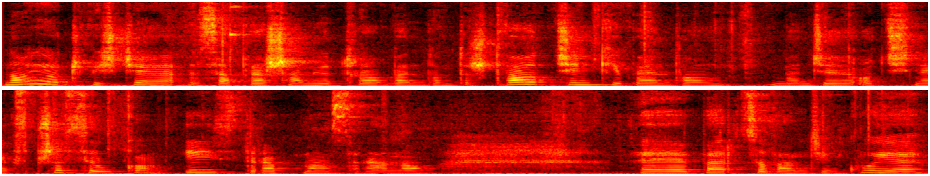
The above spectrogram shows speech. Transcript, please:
No i oczywiście zapraszam jutro, będą też dwa odcinki, będą, będzie odcinek z przesyłką i strapmas rano. Yy, bardzo Wam dziękuję.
